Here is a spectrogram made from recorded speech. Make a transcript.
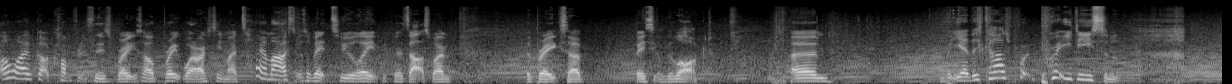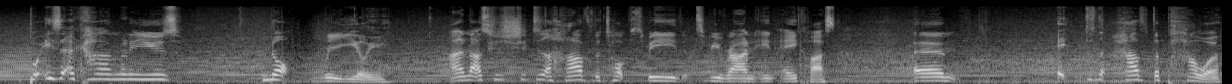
oh, I've got confidence in these brakes, I'll brake where I see my tyre marks. It was a bit too late because that's when the brakes are basically locked. Um, but yeah, this car's pr pretty decent. But is it a car I'm going to use? Not really. And that's because she doesn't have the top speed to be ran in A-Class um, it doesn't have the power,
